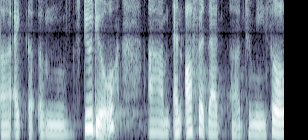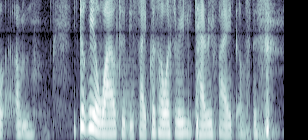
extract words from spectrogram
um, studio," um, and offered that to me. So. Um, it took me a while to decide because I was really terrified of this.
